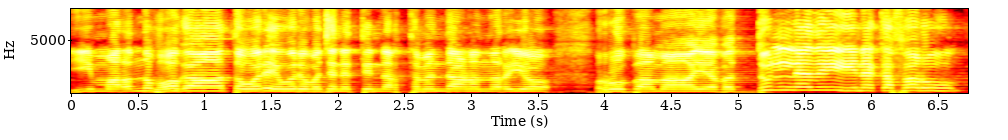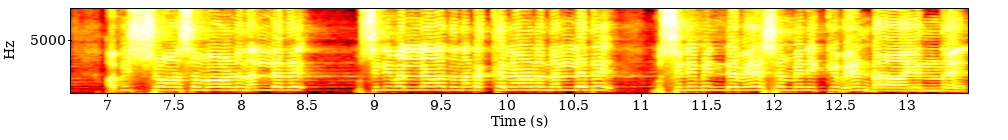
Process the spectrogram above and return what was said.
ഈ മറന്നു പോകാത്ത ഒരേ ഒരു വചനത്തിന്റെ അർത്ഥം എന്താണെന്നറിയോ വദ്ദുല്ലദീന കഫറു. അവിശ്വാസമാണ് നല്ലത്. മുസ്ലിമല്ലാതെ നടക്കലാണ് നല്ലത്. മുസ്ലിമിന്റെ വേഷം എനിക്ക് വേണ്ട എന്ന്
